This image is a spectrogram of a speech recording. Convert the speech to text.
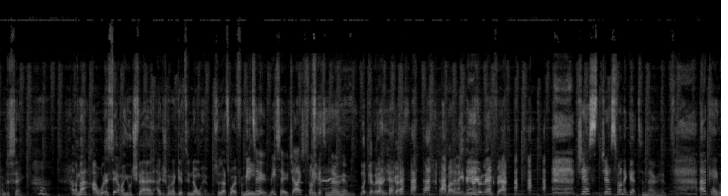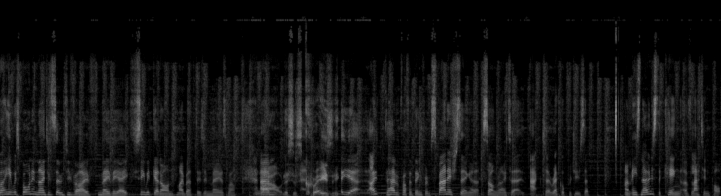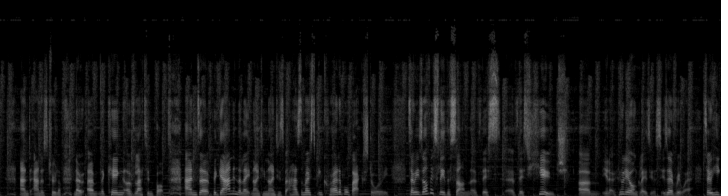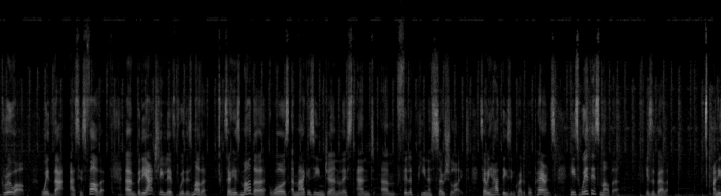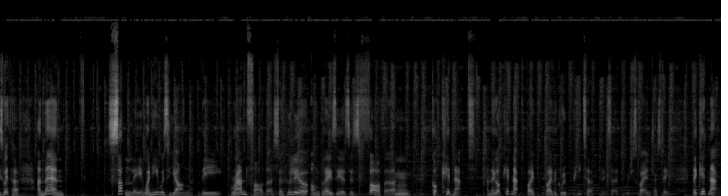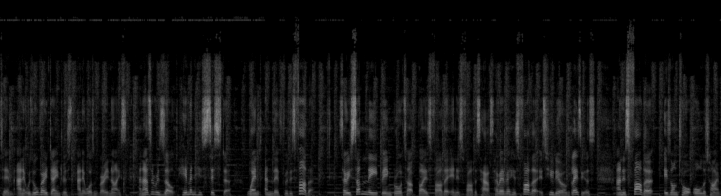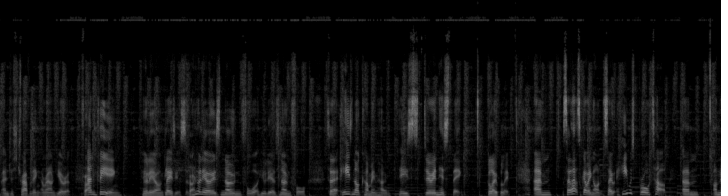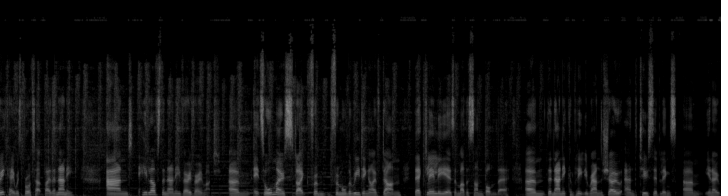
I'm just saying. I'm Okay. not. I wouldn't say I'm a huge fan. I just want to get to know him. So that's why for Me me, too. Me too. I just want to get to know him. Look at her, you guys. I'm gonna leave you do your link, fam. Just, just want to get to know him. Okay. Well, he was born in 1975, May the 8th. See, we'd get on. My birthday's in May as well. Um, Wow, this is crazy. Yeah, I have a proper thing from Spanish singer, songwriter, actor, record producer. Um, he's known as the king of Latin pop and Ana's true love. No, um, the king of Latin pop, and uh, began in the late 1990s, but has the most incredible backstory. So he's obviously the son of this of this huge, um, you know, Julio Iglesias is everywhere. So he grew up with that as his father, um, but he actually lived with his mother. So his mother was a magazine journalist and um, Filipina socialite. So he had these incredible parents. He's with his mother, Isabella, and he's with her. And then suddenly, when he was young, the grandfather, so Julio Iglesias' father, mm. got kidnapped. And they got kidnapped by, by the group ETA, it said, which is quite interesting. They kidnapped him, and it was all very dangerous and it wasn't very nice. And as a result, him and his sister went and lived with his father. So he's suddenly being brought up by his father in his father's house. However, his father is Julio Iglesias, and his father is on tour all the time and just traveling around Europe Fact. and being Julio Iglesias. And Fact. Julio is known for what Julio is known for. So he's not coming home. He's doing his thing globally. Um, so that's going on. So he was brought up, um, Enrique was brought up by the nanny, and he loves the nanny very, very much. Um, it's almost like from from all the reading I've done, there clearly is a mother-son bond there. Um, the nanny completely ran the show, and the two siblings, um, you know,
